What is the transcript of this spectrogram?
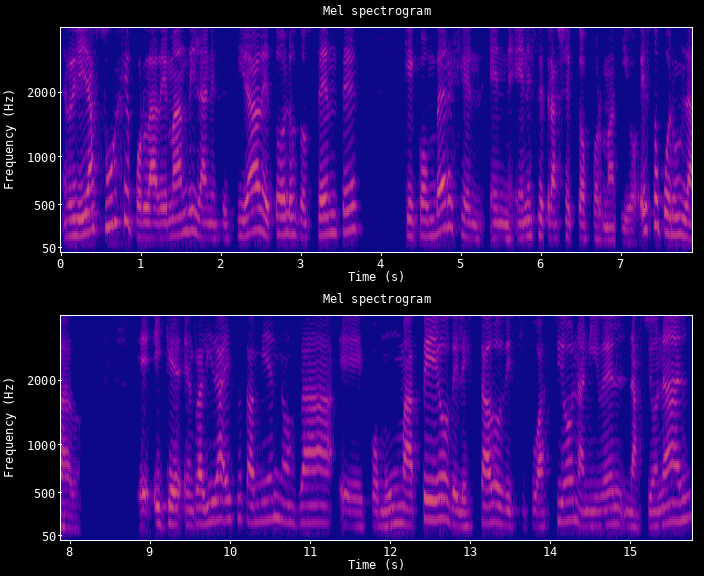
En realidad surge por la demanda y la necesidad de todos los docentes que convergen en, ese trayecto formativo. Eso por un lado. Eh, y que en realidad eso también nos da como un mapeo del estado de situación a nivel nacional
